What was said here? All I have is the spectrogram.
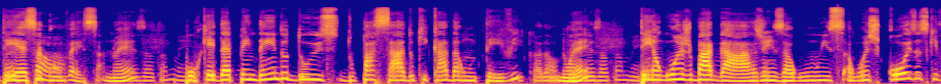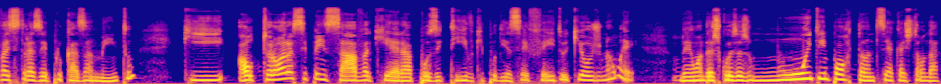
ter essa conversa, não é? Exatamente. Porque dependendo dos, do passado que cada um teve, cada um não teve, é? Exatamente. Tem algumas bagagens, alguns, algumas coisas que vai se trazer para o casamento que outrora se pensava que era positivo, que podia ser feito e que hoje não é. Uhum. Uma das coisas muito importantes é a questão da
